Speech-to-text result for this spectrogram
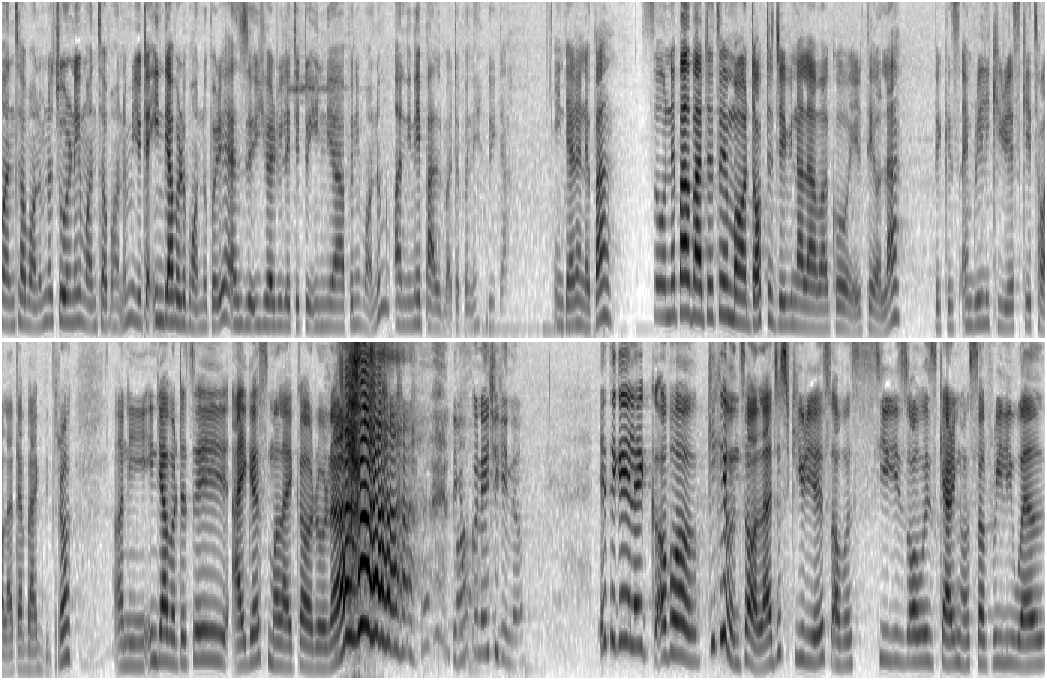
मन छ भनौँ न चोर्नै मन छ भनौँ एउटा इन्डियाबाट भन्नु पऱ्यो as you're related to India पनि भनौँ अनि नेपालबाट पनि दुइटा इन्डिया र नेपाल? सो नेपालबाट चाहिँ म डक्टर जेबिना लामाको हेर्थेँ होला बिकज आइएम रियली क्युरियस के छ होला त्यहाँ ब्यागभित्र अनि इन्डियाबाट चाहिँ आई गेस मलाइका अरोरा। उहाँको नै चाहिँ किन? यतिकै लाइक अब के के हुन्छ होला? जस्ट क्युरियस अब she is always carrying herself really well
